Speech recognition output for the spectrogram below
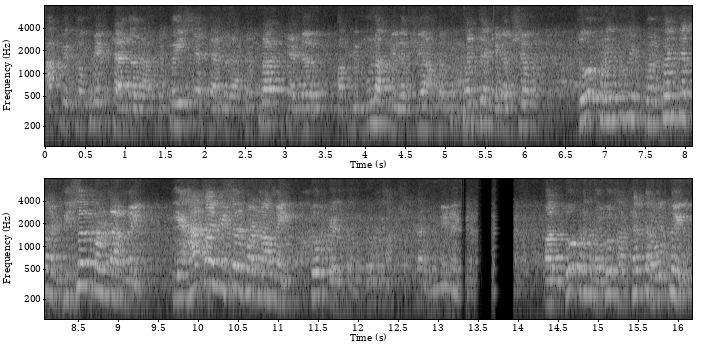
आपले कपडे स्टँडर्ड आपले पैसे स्टँडर्ड आपले प्लॉट स्टँडर्ड आपले मुलं आपले लक्ष आपलं प्रपंचाचे लक्ष. जोपर्यंत तुम्ही प्रपंचाचा विसर पडणार नाही देहाचा विसर पडणार नाही तोपर्यंत भगवत साक्षात्कार होणे नाही. आणि जोपर्यंत भगवत साक्षात्कार होत नाही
